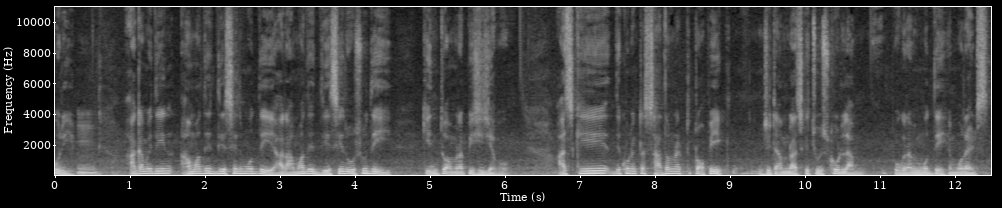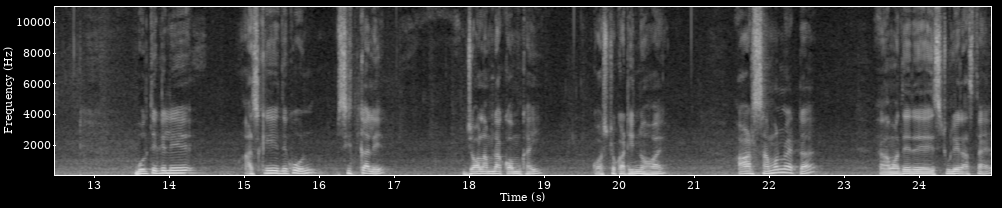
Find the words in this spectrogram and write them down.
করি আগামী দিন আমাদের দেশের মধ্যেই আর আমাদের দেশের ওষুধেই কিন্তু আমরা পিছিয়ে যাব। আজকে দেখুন একটা সাধারণ একটা টপিক যেটা আমরা আজকে চুজ করলাম প্রোগ্রামের মধ্যে হেমোরাইডস বলতে গেলে আজকে দেখুন শীতকালে জল আমরা কম খাই কষ্টকাঠিন্য হয়। আর সামান্য একটা আমাদের স্টুলের রাস্তায়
